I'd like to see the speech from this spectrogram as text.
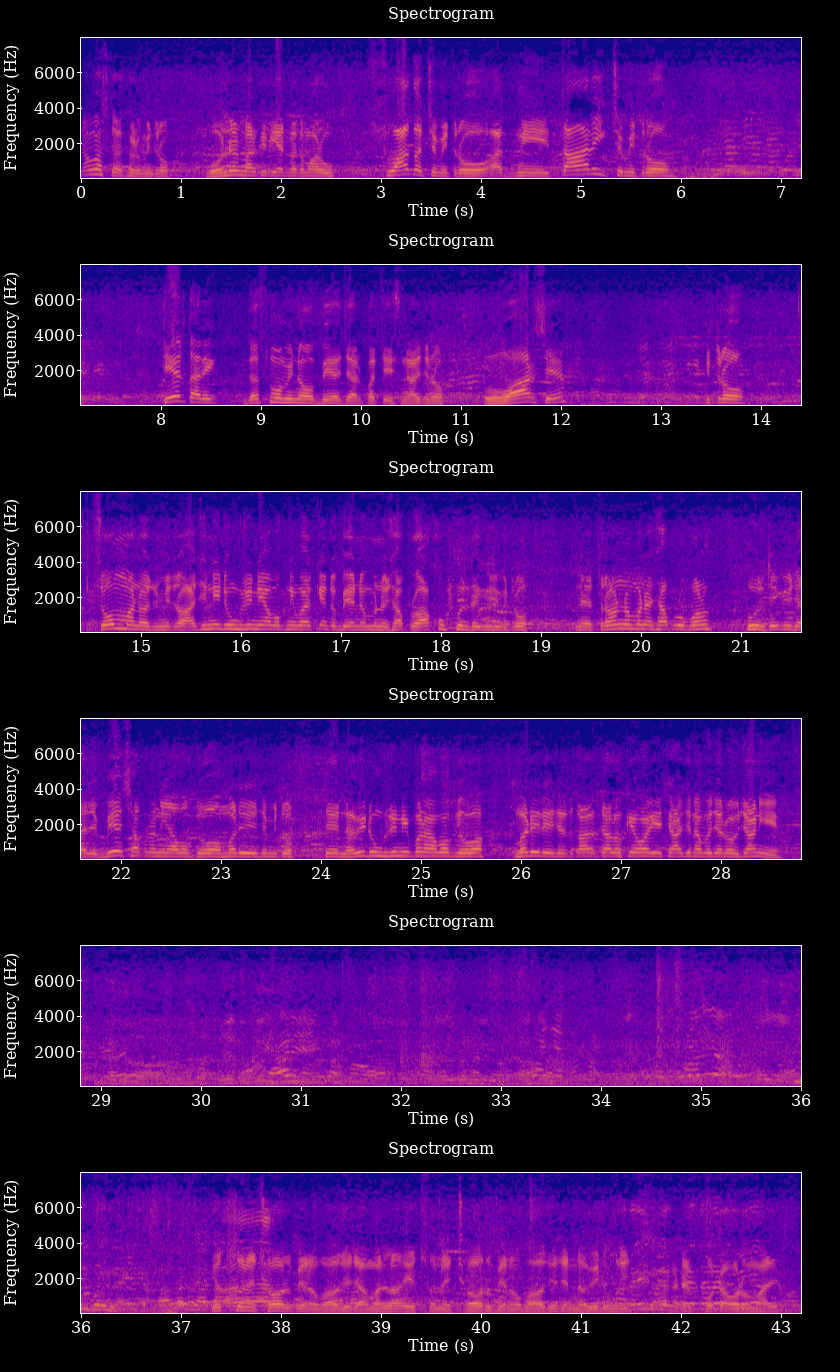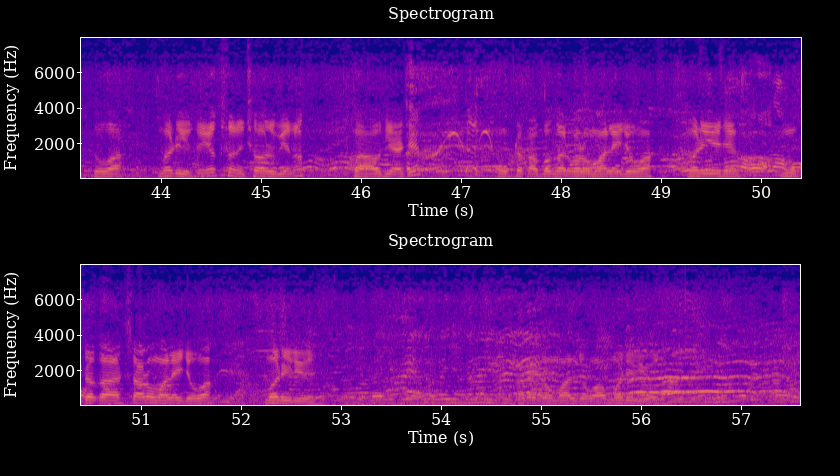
નમસ્કાર ખેડૂત મિત્રો. ગોંડલ માર્કેટ યાર્ડમાં તમારું સ્વાગત છે મિત્રો. આજની તારીખ છે મિત્રો તેર તારીખ દસમો મહિનો બે હજાર પચીસના આજનો વાર છે. મિત્રો, સોમવારનો જ મિત્રો, આજની ડુંગળીની આવકની વાત કરીએ તો બે નંબરનું છાપરું આખું ફૂલ થઈ ગયું છે મિત્રો. અને ત્રણ નંબરના છાપરું પણ ફૂલ થઈ ગયું છે. આજે બે છાપરાની આવક જોવા મળી રહી છે મિત્રો. તે નવી ડુંગળીની પણ આવક જોવા મળી રહી છે. ચાલો કહેવા રહીએ છીએ, આજના બજારમાં જાણીએ. એકસો ને છ રૂપિયાનો ભાવ છે આ માલનો. એકસો ને છ રૂપિયાનો ભાવ છે. નવી ડુંગળી એટલે ફોટાવાળો માલ જોવા મળી છે. એકસો ને છ રૂપિયાનો ભાવ થયા છે. અમુક ટકા બગાડવાળો માલ જોવા મળી રહ્યો છે. અમુક ટકા સારો માલ જોવા મળી રહ્યો છે. માલ જોવા મળી રહ્યો છે.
